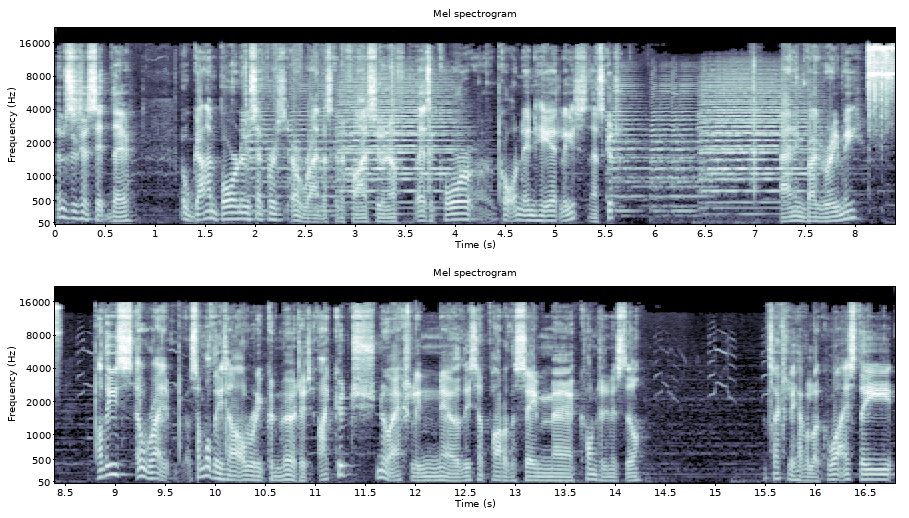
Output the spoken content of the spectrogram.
I'm just to sit there. Oh, Ghana and Bornu separate. Oh, right, that's to fire soon enough. There's a core gotten in here at least. That's good. And in Bagrimi. Are these... Oh, right. Some of these are already converted. I could... No, actually, no. These are part of the same uh, continent still. Let's actually have a look. What is the...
